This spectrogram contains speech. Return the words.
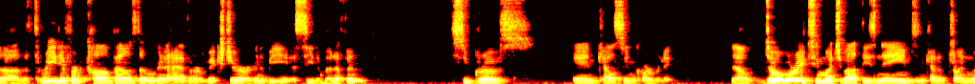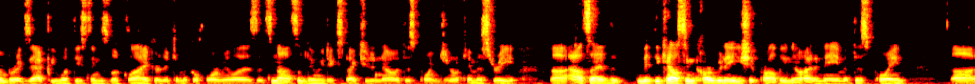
uh, the three different compounds that we're going to have in our mixture are going to be acetaminophen, sucrose, and calcium carbonate. Now, don't worry too much about these names and kind of try and remember exactly what these things look like or the chemical formulas. It's not something we'd expect you to know at this point in general chemistry. Uh, outside of the, the, calcium carbonate, you should probably know how to name at this point uh,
